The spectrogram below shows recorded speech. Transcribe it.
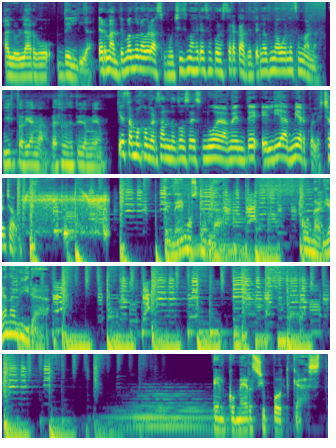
a lo largo del día. Hernán, te mando un abrazo. Muchísimas gracias por estar acá. Que tengas una buena semana. Listo, Ariana. Gracias a ti también. Y estamos conversando entonces nuevamente el día miércoles. Chao, chao. Tenemos que hablar con Ariana Lira. El Comercio Podcast.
